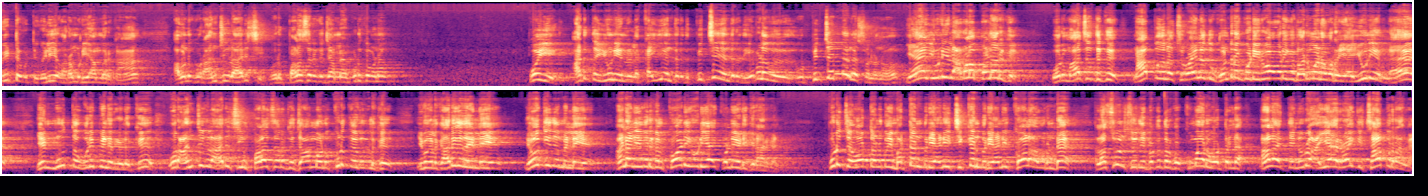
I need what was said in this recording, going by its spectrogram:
வீட்டை விட்டு வெளியே வர முடியாமல் இருக்கான். அவனுக்கு ஒரு அஞ்சு கிலோ அரிசி ஒரு பலசரக்கு ஜாமான் கொடுக்க போய் அடுத்த யூனியன்ல கையேந்துறது பிச்சை ஏந்துறது எவ்வளவு பிச்சைன்னு சொல்லணும். ஏன் யூனியன் அவ்வளவு பணம் இருக்கு? ஒரு மாசத்துக்கு நாற்பது லட்சம் ரூபாயில இருந்து ஒன்றரை கோடி ரூபாய் வரைக்கும் வருமானம் வர யூனியன்ல என் மூத்த உறுப்பினர்களுக்கு ஒரு அஞ்சு கிலோ அரிசியும் பலசரக்கு ஜாமானும் கொடுக்க இவங்களுக்கு இவங்களுக்கு அருகதை இல்லையே யோகிதம் இல்லையே. ஆனால் இவர்கள் கோடி கோடியாய் கொள்ளையடிக்கிறார்கள். பிடிச்ச ஹோட்டல் போய் மட்டன் பிரியாணி சிக்கன் பிரியாணி கோலா உருண்டை லட்சுமண் சுதி பக்கத்தில் இருக்க குமார் ஹோட்டலில் நாலாயிரத்தி ஐநூறு ஐயாயிரம் ரூபாய்க்கு சாப்பிட்றாங்க.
